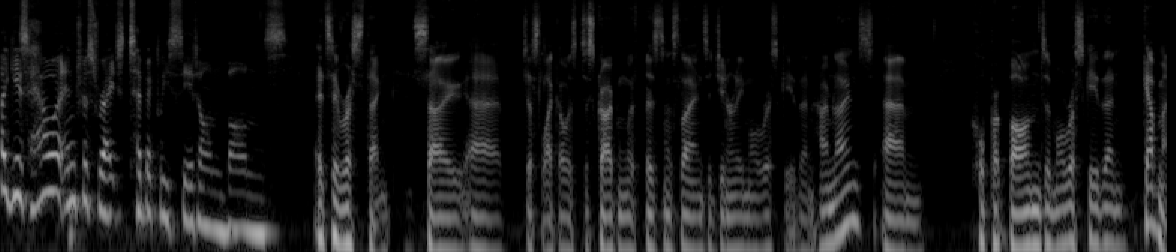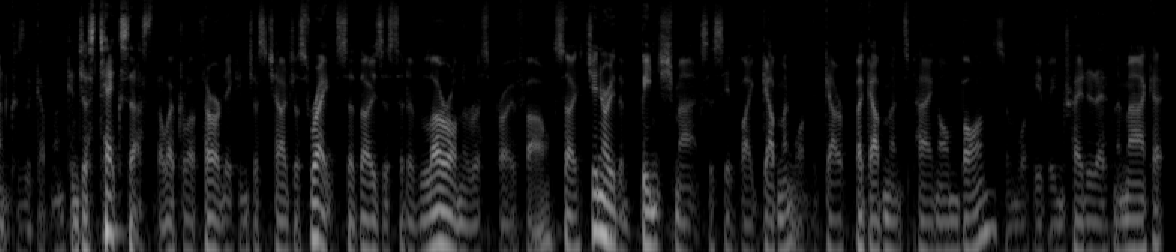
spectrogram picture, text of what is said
I guess, how are interest rates typically set on bonds? It's a risk thing. So, uh, just like I was describing with business loans, are generally more risky than home loans. Um, corporate bonds are more risky than government because the government can just tax us. The local authority can just charge us rates. So those are sort of lower on the risk profile. So generally the benchmarks are set by government, what the government's paying on bonds and what they've been traded at in the market.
